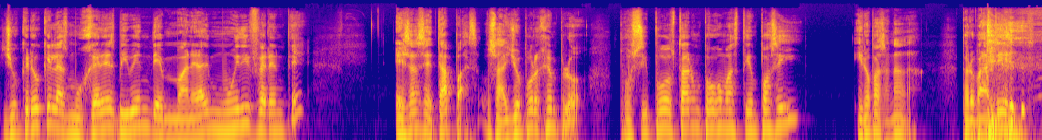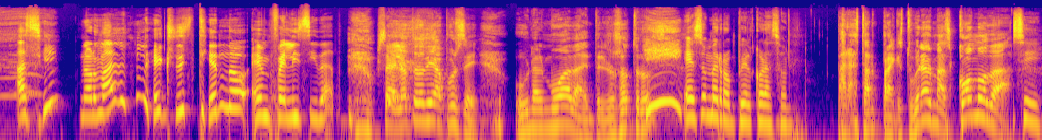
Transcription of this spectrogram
yo creo que las mujeres viven de manera muy diferente esas etapas. O sea, yo, por ejemplo, pues sí puedo estar un poco más tiempo así y no pasa nada. Pero para ti, Así, normal, existiendo en felicidad. o sea, el otro día puse una almohada entre nosotros Eso me rompió el corazón. para estar, para que estuvieras más cómoda. Sí,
